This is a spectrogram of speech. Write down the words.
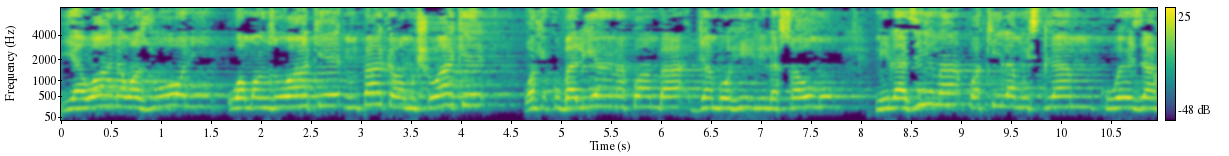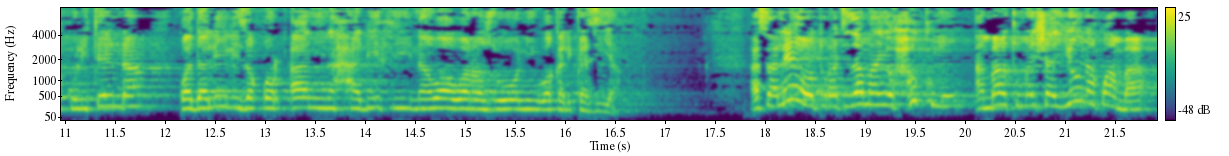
ya wana wazuoni wa mwanzo wake mpaka wa mwisho wake wakikubaliana kwamba jambo hili la saumu ni lazima kwa kila muislamu kuweza kulitenda kwa dalili za Qur'ani na hadithi na wao wanazuoni wakalikazia Asa leo tunatizama hiyo hukumu ambayo tumeshaiona kwamba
